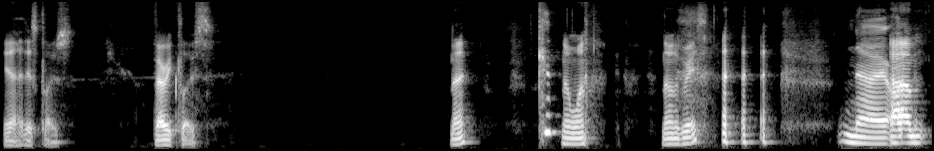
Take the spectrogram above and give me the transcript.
Yeah, it is close. Very close. No? No one no one agrees? No, I- um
